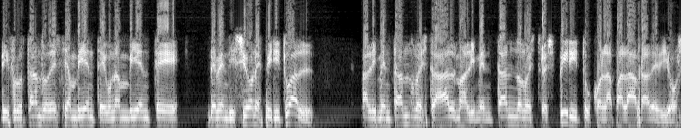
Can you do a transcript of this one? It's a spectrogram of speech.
disfrutando de este ambiente, un ambiente de bendición espiritual, alimentando nuestra alma, alimentando nuestro espíritu con la palabra de Dios.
